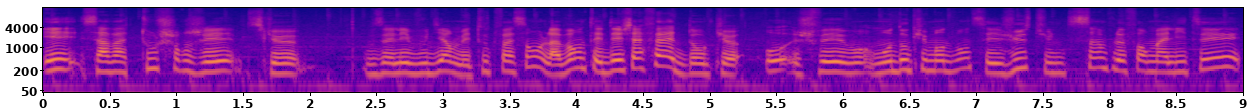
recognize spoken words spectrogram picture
Et ça va tout changer parce que vous allez vous dire, mais de toute façon, la vente est déjà faite. Donc, euh, oh, je fais mon document de vente, c'est juste une simple formalité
